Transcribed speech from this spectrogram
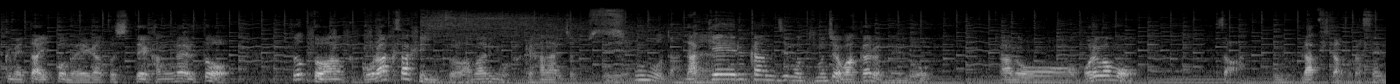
含めた一本の映画として考えるとちょっとなんか娯楽作品とあまりにもかけ離れちゃってそうだね。泣ける感じも気持ちはわかるんだけどあのー俺はもうさ「ラピュタ」とか「千うん。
